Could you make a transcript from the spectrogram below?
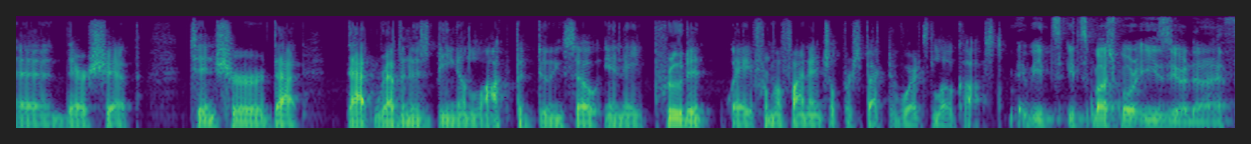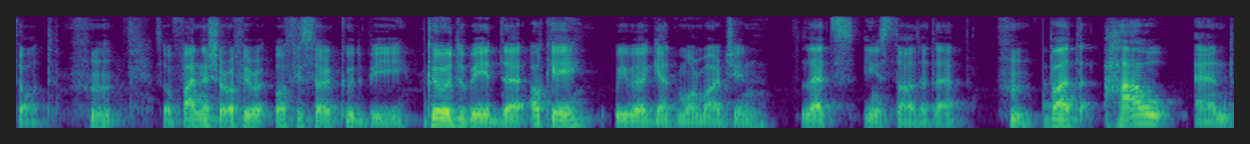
uh, their ship to ensure that that revenue is being unlocked, but doing so in a prudent way from a financial perspective where it's low cost. Maybe it's it's much more easier than I thought. so financial officer could be good with uh, okay, we will get more margin. Let's install that app. Hmm. But how and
